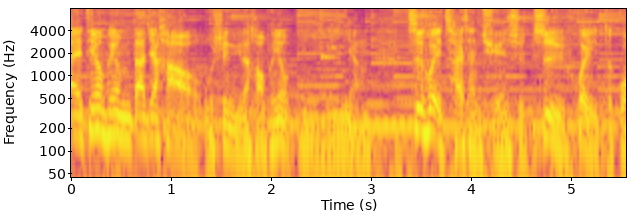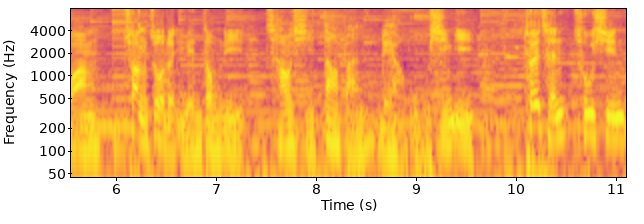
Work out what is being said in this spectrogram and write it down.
嗨，听众朋友们，大家好，我是你的好朋友李明阳。智慧财产权是智慧的光，创作的原动力。抄袭盗版了无新意，推陈出新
